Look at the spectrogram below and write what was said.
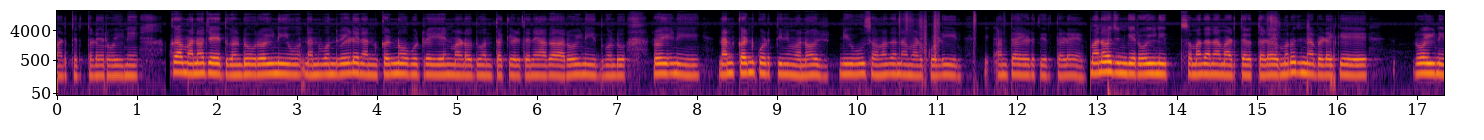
ಮಾಡ್ತಿರ್ತಾಳೆ ರೋಹಿಣಿ. ಆಗ ಮನೋಜ ಇದ್ಕೊಂಡು, ರೋಹಿಣಿ ನನ್ನ ಒಂದು ವೇಳೆ ನನ್ನ ಕಣ್ಣು ಹೋಗ್ಬಿಟ್ರೆ ಏನು ಮಾಡೋದು ಅಂತ ಕೇಳ್ತಾನೆ. ಆಗ ರೋಹಿಣಿ ಇದ್ಕೊಂಡು, ರೋಹಿಣಿ ನನ್ನ ಕಣ್ಣು ಕೊಡ್ತೀನಿ ಮನೋಜ್, ನೀವು ಸಮಾಧಾನ ಮಾಡ್ಕೊಳ್ಳಿ ಅಂತ ಹೇಳ್ತಿರ್ತಾಳೆ. ಮನೋಜನ್ಗೆ ರೋಹಿಣಿ ಸಮಾಧಾನ ಮಾಡ್ತಿರ್ತಾಳೆ. ಮರುದಿನ ಬೆಳಗ್ಗೆ ರೋಹಿಣಿ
